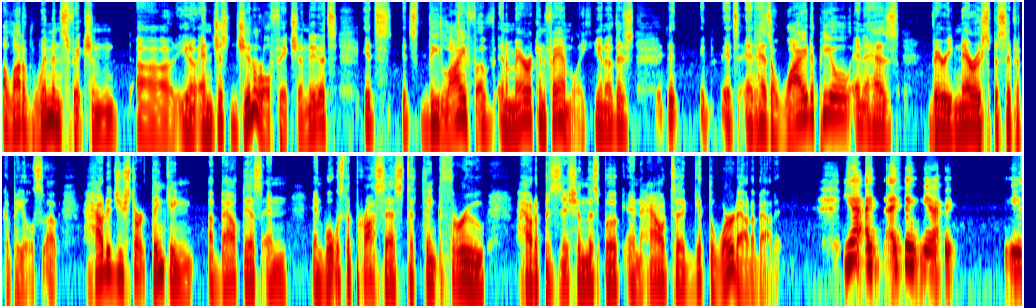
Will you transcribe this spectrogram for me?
a lot of women's fiction. Uh, you know, and just general fiction. It's it's it's the life of an American family. You know, there's it, it it's it has a wide appeal and it has very narrow specific appeals. Uh, how did you start thinking about this and and what was the process to think through how to position this book and how to get the word out about it. Yeah, I, I think, know, you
